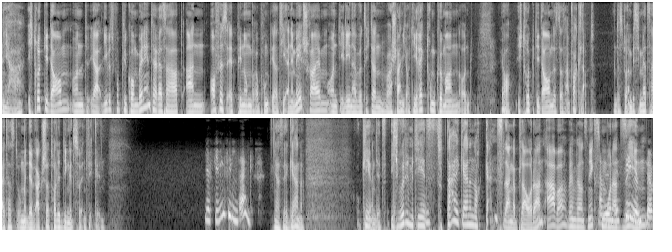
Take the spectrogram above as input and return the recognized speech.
Ja, ich drücke die Daumen und ja, liebes Publikum, wenn ihr Interesse habt, an office.penumbra.rt eine Mail schreiben und die Lena wird sich dann wahrscheinlich auch direkt drum kümmern und ja, ich drücke die Daumen, dass das einfach klappt und dass du ein bisschen mehr Zeit hast, um in der Werkstatt tolle Dinge zu entwickeln. Ja, vielen, vielen Dank. Ja, sehr gerne. Okay, und jetzt, ich würde mit dir jetzt total gerne noch ganz lange plaudern, aber wenn wir uns nächsten aber Monat sehen, ja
